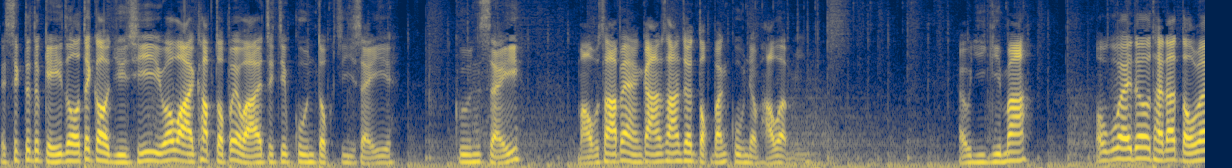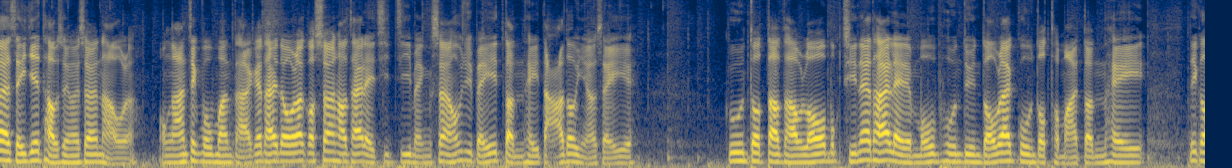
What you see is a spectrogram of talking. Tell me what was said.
你識得都幾多？的確如此。如果話係吸毒，不如話係直接灌毒致死嘅。灌死、謀殺，俾人奸生將毒品灌入口入面。有意見嗎？我估你都睇得到呢，死者頭上嘅傷口啦。我眼睛冇問題嘅，睇到啦，個傷口睇嚟似致命傷，好似俾钝器打到然後死嘅。灌毒突頭腦，目前呢，睇嚟冇判斷到呢灌毒同埋钝器。呢個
